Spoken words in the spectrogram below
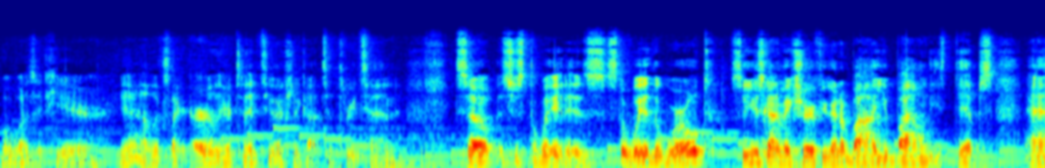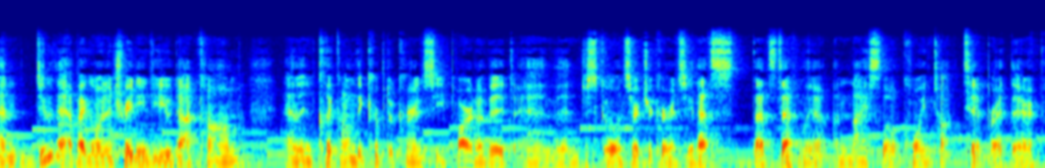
what was it here? Yeah, it looks like earlier today too. Actually, got to 310. So it's just the way it is. It's the way of the world. So you just got to make sure if you're going to buy, you buy on these dips, and do that by going to TradingView.com and then click on the cryptocurrency part of it, and then just go and search your currency. That's that's definitely a, a nice little coin talk tip right there.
